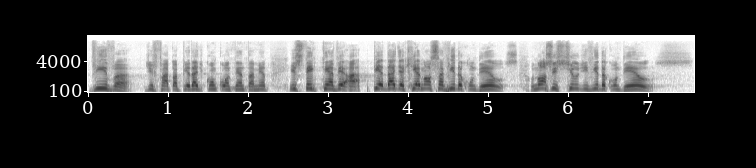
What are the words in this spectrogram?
viva de fato a piedade com contentamento. Isso tem, tem a ver, a piedade aqui é a nossa vida com Deus, o nosso estilo de vida com Deus,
